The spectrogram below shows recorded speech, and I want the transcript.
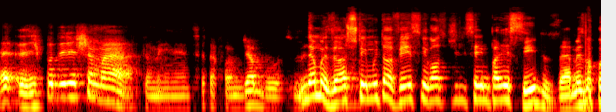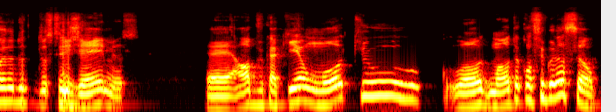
É, a gente poderia chamar também, né, de certa forma, de abuso. Mas... Não, mas eu acho que tem muito a ver esse negócio de eles serem parecidos. É a mesma coisa do, dos trigêmeos. É óbvio que aqui é um outro, uma outra configuração.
